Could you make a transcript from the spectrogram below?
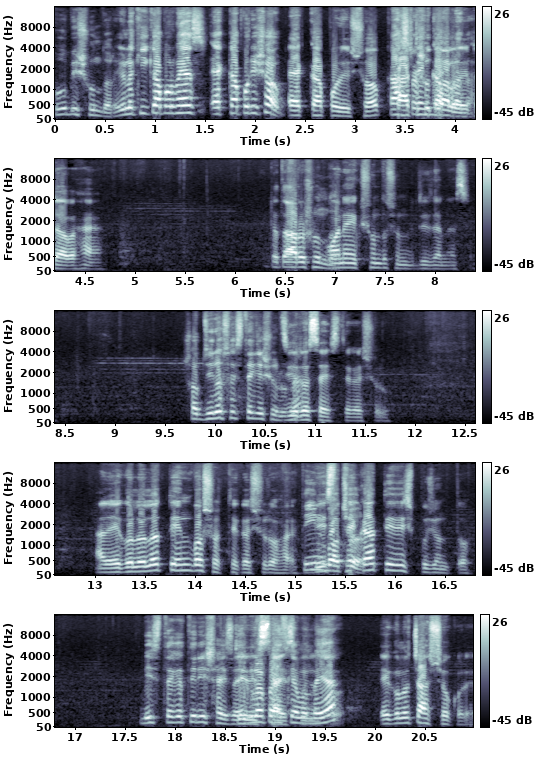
খুবই সুন্দর। এগুলো কি কাপড় ভাইয়া? এক কাপড়ই সব? এক কাপড়ই সব। কাটিং কাপড় এটা হ্যাঁ। এটা তো আরও সুন্দর। অনেক সুন্দর সুন্দর ডিজাইন আছে। সব জিরো সাইজ থেকে শুরু জিরো সাইজ থেকে শুরু। আর এগুলো হলো তিন বছর থেকে শুরু হয়। তিন বছর? থেকে তিরিশ পর্যন্ত। বিশ থেকে তিরিশ সাইজ এগুলো প্রাইস কেমন ভাইয়া? এগুলো চারশো করে।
